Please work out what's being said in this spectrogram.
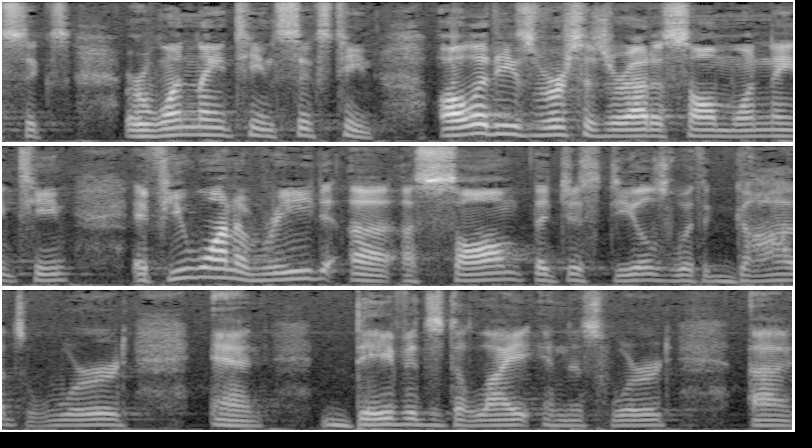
16, or 119, 16. All of these verses are out of Psalm 119. If you want to read a, a, psalm that just deals with God's word and David's delight in this word, uh,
